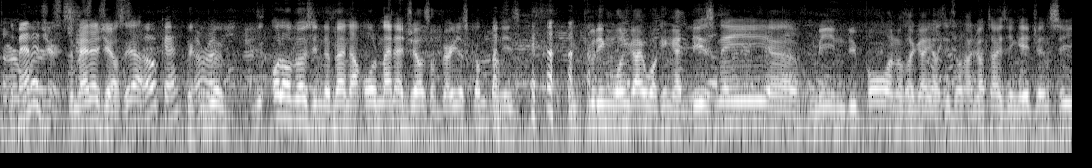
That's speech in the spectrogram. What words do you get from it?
The managers. The managers, yeah. Okay, Because all right. we- we- all of us in the band are all managers of various companies, including one guy working at Disney, uh, me in Dupont, another guy has his own advertising agency,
